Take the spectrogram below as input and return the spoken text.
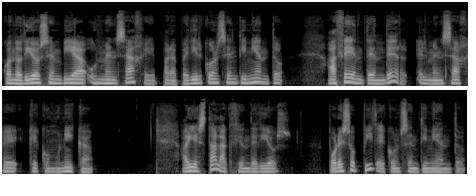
Cuando Dios envía un mensaje para pedir consentimiento, hace entender el mensaje que comunica. Ahí está la acción de Dios. Por eso pide consentimiento.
